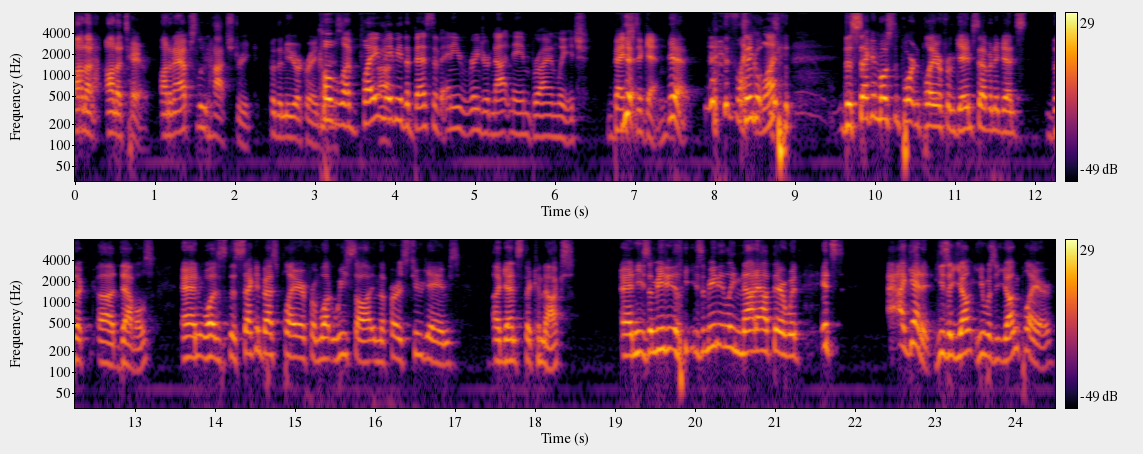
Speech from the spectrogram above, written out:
on a on a tear, on an absolute hot streak for the New York Rangers. Kovalev playing Uh, maybe the best of any Ranger not named Brian Leetch. Benched Yeah, again. Yeah, it's like Single- what? the second most important player from Game Seven against the uh, Devils, and was the second best player from what we saw in the first two games against the Canucks. And he's immediately he's immediately not out there with it's. I get it. He's a young he was a young player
